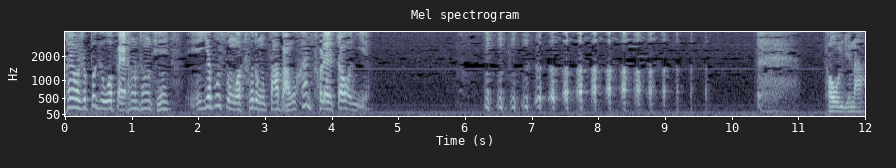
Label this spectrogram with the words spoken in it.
他要是不给我拜堂成亲。也不送我出动咋办？我还出来找你。陶文斌呐，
